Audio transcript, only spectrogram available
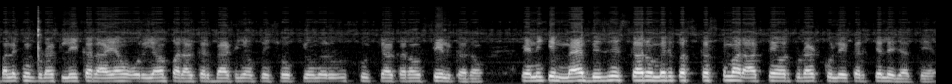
बल्क में प्रोडक्ट लेकर आया हूँ और यहाँ पर आकर बैठ गया अपनी शॉप के अंदर उसको क्या कर रहा हूँ सेल कर रहा हूँ। यानी कि मैं बिज़नेस कर रहा हूँ मेरे पास कस्टमर आते हैं और प्रोडक्ट को लेकर चले जाते हैं।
